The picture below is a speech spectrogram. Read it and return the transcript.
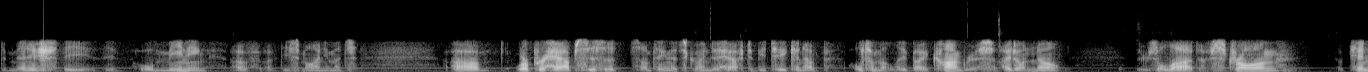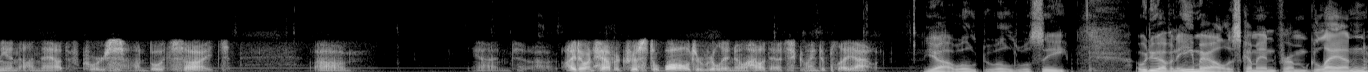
diminish the, the whole meaning of, of these monuments? Um, or perhaps is it something that's going to have to be taken up ultimately by Congress? I don't know. There's a lot of strong opinion on that, of course, on both sides. Um, and uh, I don't have a crystal ball to really know how that's going to play out. Yeah, we'll we'll we'll see. We do have an email that's come in from Glenn.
